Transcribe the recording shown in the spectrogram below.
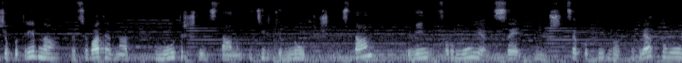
що потрібно працювати над внутрішнім станом, і тільки внутрішній стан він формує все інше. Це потрібно для того,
